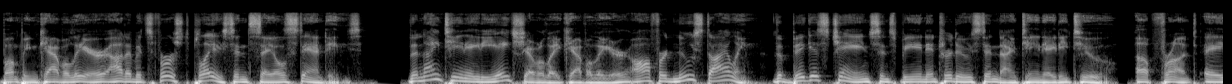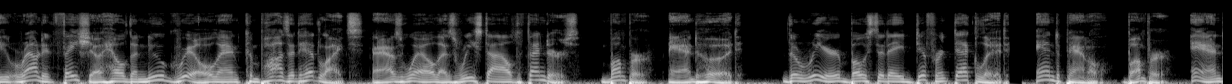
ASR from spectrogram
bumping Cavalier out of its first place in sales standings. The 1988 Chevrolet Cavalier offered new styling, the biggest change since being introduced in 1982. Up front, a rounded fascia held a new grille and composite headlights, as well as restyled fenders, bumper, and hood. The rear boasted a different deck lid, end panel, bumper, and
